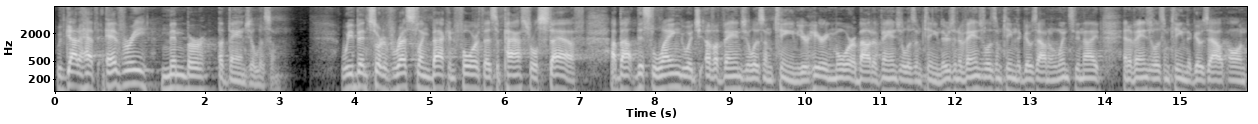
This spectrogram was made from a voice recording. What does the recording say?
we've got to have every member evangelism. We've been sort of wrestling back and forth as a pastoral staff about this language of evangelism team. You're hearing more about evangelism team. There's an evangelism team that goes out on Wednesday night, an evangelism team that goes out on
